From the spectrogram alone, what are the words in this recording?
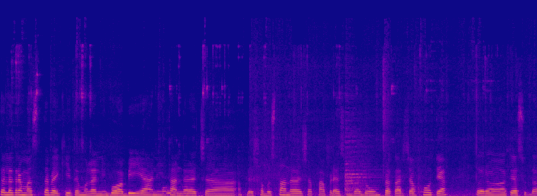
चला तर मस्तपैकी इथं मुलांनी बॉबी आणि तांदळाच्या आपल्या सबस तांदळाच्या पापड्यासुद्धा दोन प्रकारच्या होत्या. तर त्यासुद्धा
